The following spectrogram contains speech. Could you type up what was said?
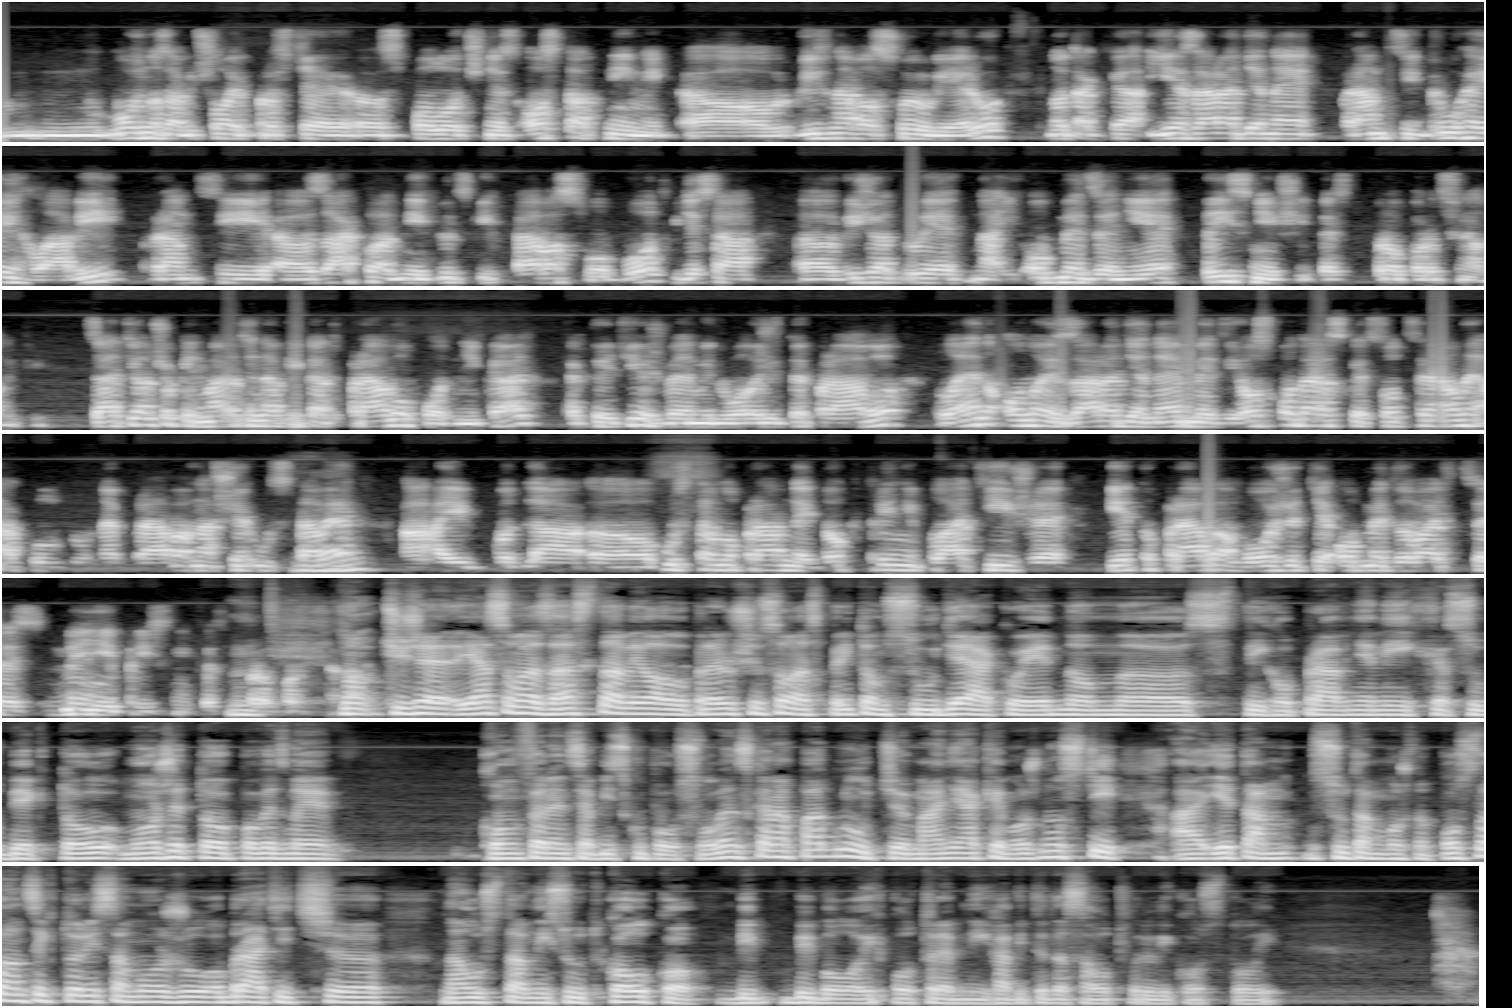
možnosť, aby človek proste spoločne s ostatnými uh, vyznával svoju vieru, no tak je zaradené v rámci druhej hlavy, v rámci uh, základných ľudských práv a slobod, kde sa vyžaduje na ich obmedzenie prísnejší test proporcionality. Zatiaľ, čo keď máte napríklad právo podnikať, tak to je tiež veľmi dôležité právo, len ono je zaradené medzi hospodárske, sociálne a kultúrne práva v našej ústave mm-hmm. a aj podľa uh, ústavnoprávnej doktríny platí, že tieto práva môžete obmedzovať cez menej prísny test mm. No, čiže ja som vás zastavil, alebo prerušil som vás pri tom súde ako jednom e, z tých oprávnených subjektov. Môže to, povedzme, konferencia biskupov Slovenska napadnúť? Má nejaké možnosti? A je tam, sú tam možno poslanci, ktorí sa môžu obrátiť e, na ústavný súd? Koľko by, by bolo ich potrebných, aby teda sa otvorili kostoly?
